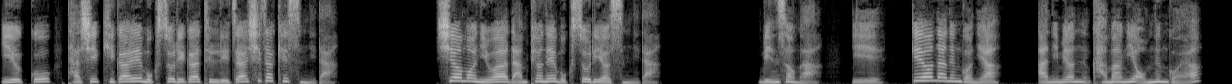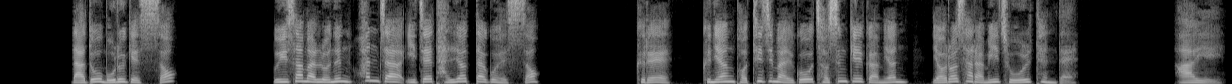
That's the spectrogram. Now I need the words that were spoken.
이윽고 다시 기가의 목소리가 들리자 시작했습니다. 시어머니와 남편의 목소리였습니다. 민성아, 이 깨어나는 거냐? 아니면 가망이 없는 거야? 나도 모르겠어. 의사 말로는 환자 이제 달렸다고 했어. 그래, 그냥 버티지 말고 저승길 가면 여러 사람이 좋을 텐데. 아이,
